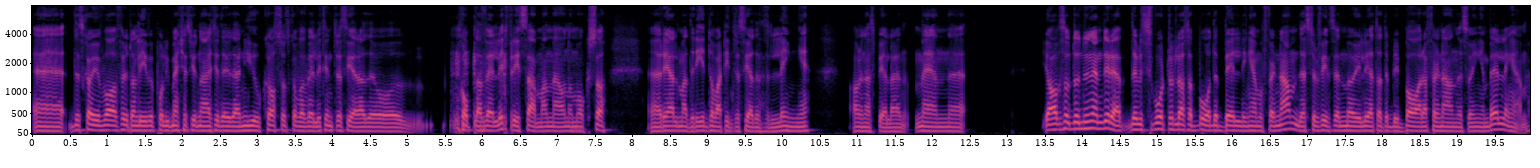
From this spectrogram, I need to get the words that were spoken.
Eh, det ska ju vara, förutom Liverpool, Manchester United, det är ju där Newcastle ska vara väldigt intresserade och kopplas väldigt friskt samman med honom också. Eh, Real Madrid har varit intresserade sedan länge av den här spelaren, men eh, Ja, så du, nämnde det, det blir svårt att lösa både Bellingham och Fernandes, så det finns en möjlighet att det blir bara Fernandes och ingen Bellingham.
